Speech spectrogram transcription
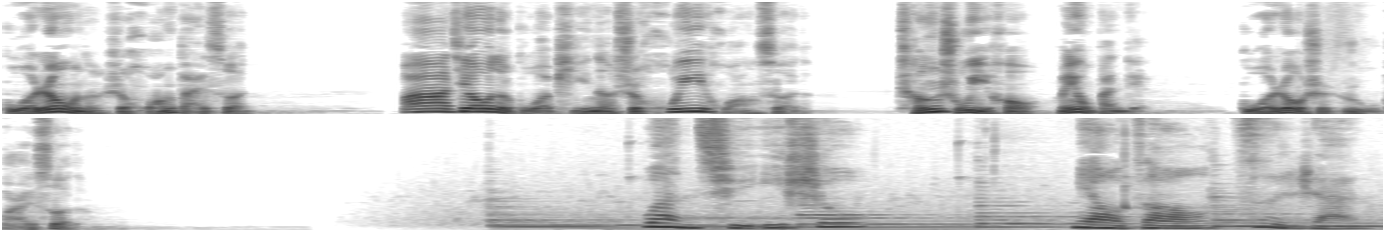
果肉呢是黄白色的。芭蕉的果皮呢是灰黄色的，成熟以后没有斑点，果肉是乳白色的。万曲一收，妙造自然。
